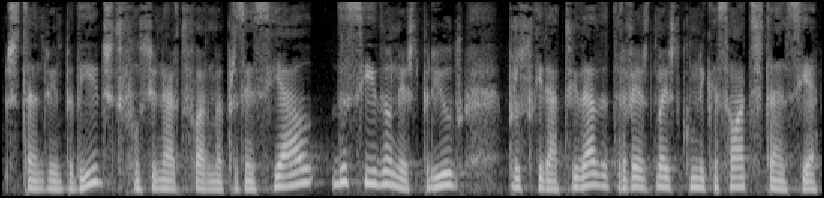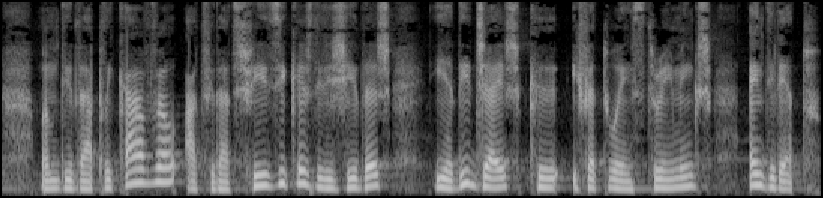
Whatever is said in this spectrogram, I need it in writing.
estando impedidos de funcionar de forma presencial, decidam, neste período, prosseguir a atividade através de meios de comunicação à distância, uma medida aplicável a atividades físicas dirigidas e a DJs que efetuem streamings em direto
